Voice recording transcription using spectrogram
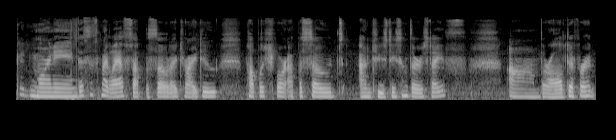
Good morning. This is my last episode. I try to publish four episodes on Tuesdays and Thursdays. Um, they're all different.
